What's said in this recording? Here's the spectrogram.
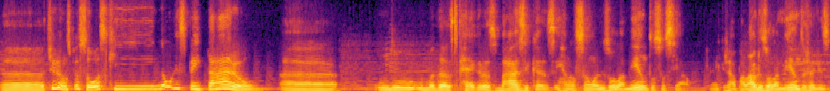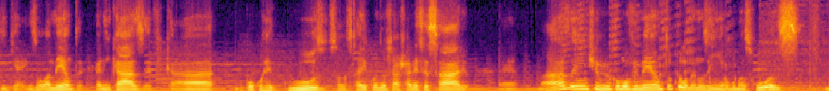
uh, tivemos pessoas que não respeitaram uh, um do, uma das regras básicas em relação ao isolamento social. Né, que já a palavra isolamento já diz o que é. Isolamento é ficar em casa, é ficar um pouco recluso, só sair quando achar necessário. Né? Mas a gente viu que o movimento, pelo menos em algumas ruas e,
